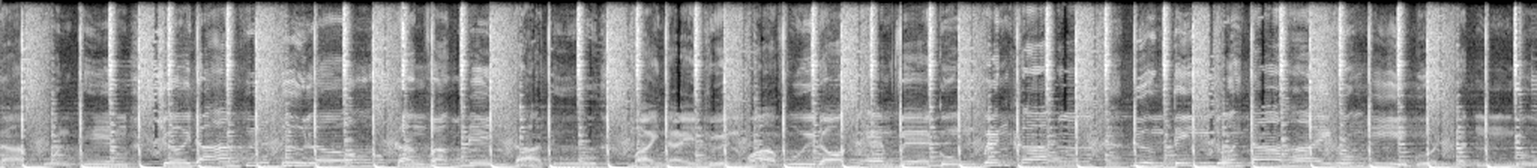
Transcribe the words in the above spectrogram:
là buồn thêm. Trời đã khuya từ lâu, càng vắng đêm tà tư mai này thuyền hoa vui đón em về cùng bên khác. Đường tình đôi ta hai hướng đi buồn thật buồn.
